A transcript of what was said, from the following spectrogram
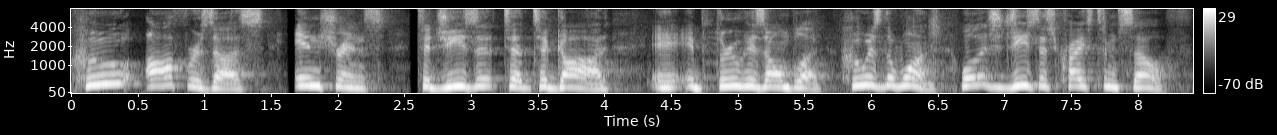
who offers us entrance to Jesus to, to God eh, eh, through his own blood? Who is the one? Well, it's Jesus Christ himself.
